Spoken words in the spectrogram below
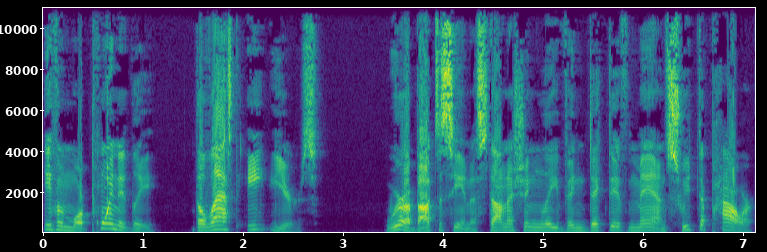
even more pointedly, the last 8 years. We're about to see an astonishingly vindictive man sweep to power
